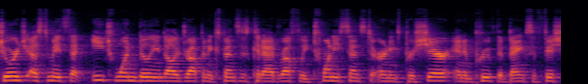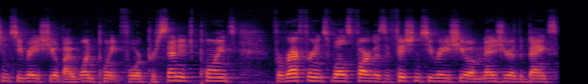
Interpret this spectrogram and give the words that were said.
George estimates that each $1 billion drop in expenses could add roughly 20 cents to earnings per share and improve the bank's efficiency ratio by 1.4 percentage points. For reference, Wells Fargo's efficiency ratio, a measure of the bank's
